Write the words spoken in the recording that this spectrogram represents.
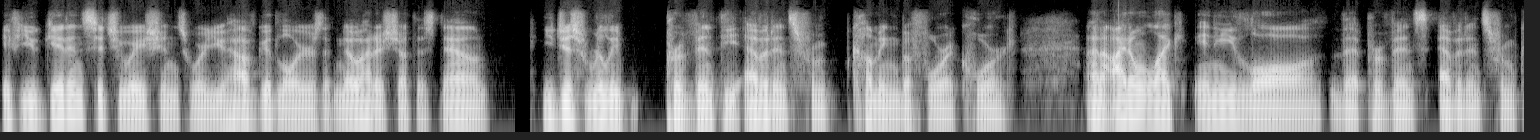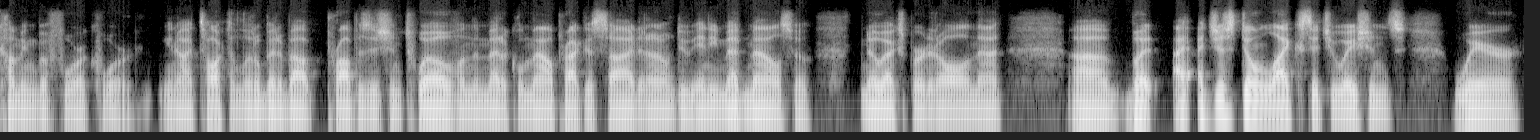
If you get in situations where you have good lawyers that know how to shut this down, you just really prevent the evidence from coming before a court. And I don't like any law that prevents evidence from coming before a court. You know, I talked a little bit about Proposition 12 on the medical malpractice side, and I don't do any med mal, so no expert at all on that. Uh, but I, I just don't like situations where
